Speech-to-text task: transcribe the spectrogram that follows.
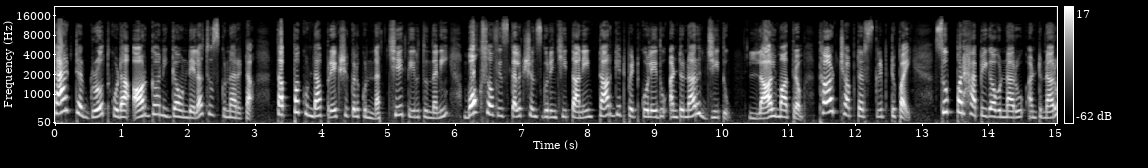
క్యారెక్టర్ గ్రోత్ కూడా ఆర్గానిక్గా ఉండేలా చూసుకున్నారట. తప్పకుండా ప్రేక్షకులకు నచ్చే తీరుతుందని బాక్సాఫీస్ కలెక్షన్స్ గురించి తానేం టార్గెట్ పెట్టుకోలేదు అంటున్నారు జీతు. లాల్ మాత్రం థర్డ్ చాప్టర్ స్క్రిప్టుపై సూపర్ హ్యాపీగా ఉన్నారు అంటున్నారు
